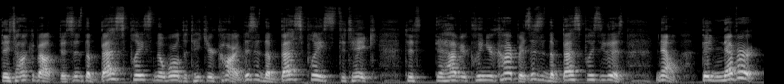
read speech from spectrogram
They talk about this is the best place in the world to take your car. This is the best place to take to, to have you clean your carpets. This is the best place to do this. Now, they never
